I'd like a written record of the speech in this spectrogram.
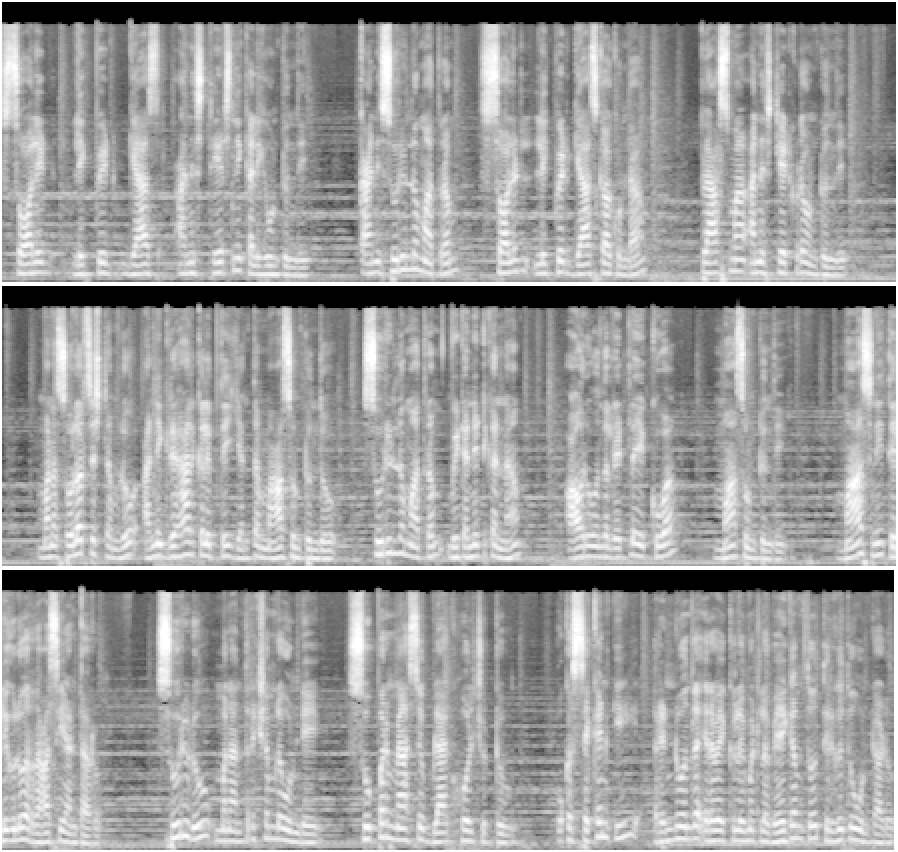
సాలిడ్ లిక్విడ్ గ్యాస్ అనే స్టేట్స్ని కలిగి ఉంటుంది. కానీ సూర్యుల్లో మాత్రం సాలిడ్ లిక్విడ్ గ్యాస్ కాకుండా ప్లాస్మా అనే స్టేట్ కూడా ఉంటుంది. మన సోలార్ సిస్టంలో అన్ని గ్రహాలు కలిపితే ఎంత మాస్ ఉంటుందో సూర్యునిలో మాత్రం వీటన్నిటికన్నా ఆరు వందల రెట్ల ఎక్కువ మాస్ ఉంటుంది. మాస్ని తెలుగులో రాశి అంటారు. సూర్యుడు మన అంతరిక్షంలో ఉండే సూపర్ మ్యాసివ్ బ్లాక్ హోల్ చుట్టూ ఒక సెకండ్కి రెండు వందల ఇరవై కిలోమీటర్ల వేగంతో తిరుగుతూ ఉంటాడు.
